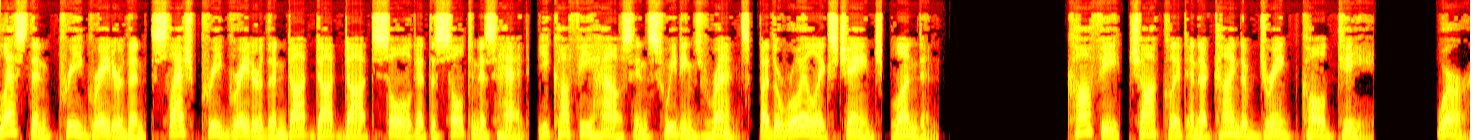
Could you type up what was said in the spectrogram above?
less than pre greater than slash pre greater than dot dot dot sold at the Sultaness Head, Ye Coffee House in Sweetings Rents, by the Royal Exchange, London. Coffee, chocolate and a kind of drink called tea were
